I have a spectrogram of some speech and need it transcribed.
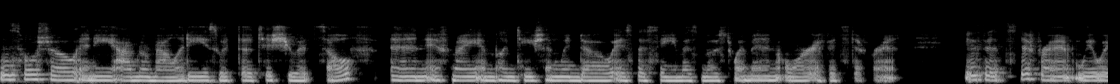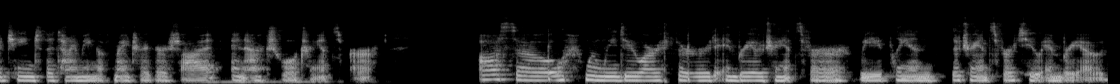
This will show any abnormalities with the tissue itself and if my implantation window is the same as most women or if it's different. If it's different, we would change the timing of my trigger shot and actual transfer. Also, when we do our third embryo transfer, we plan the transfer two embryos.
